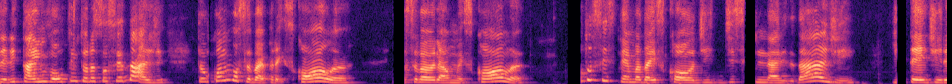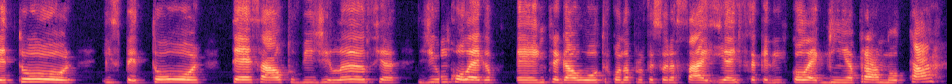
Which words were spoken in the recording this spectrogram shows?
ele está envolto em toda a sociedade. Então, quando você vai para a escola, você vai olhar uma escola, todo o sistema da escola de disciplinaridade de ter diretor, inspetor, ter essa autovigilância de um colega é, entregar o outro quando a professora sai e aí fica aquele coleguinha para anotar,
